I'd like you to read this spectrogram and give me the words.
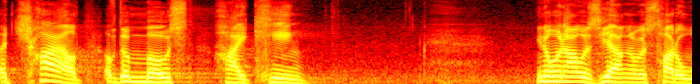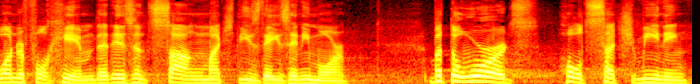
a child of the Most High King. You know, when I was young, I was taught a wonderful hymn that isn't sung much these days anymore, but the words hold such meaning.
